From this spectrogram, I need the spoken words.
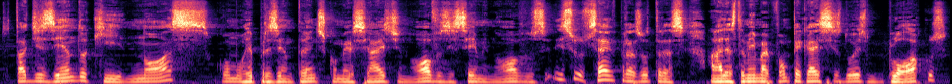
tu está dizendo que nós, como representantes comerciais de novos e seminovos, isso serve para as outras áreas também, mas vamos pegar esses dois blocos,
